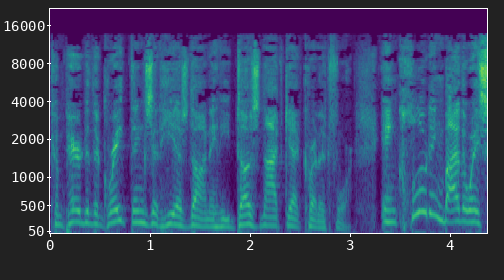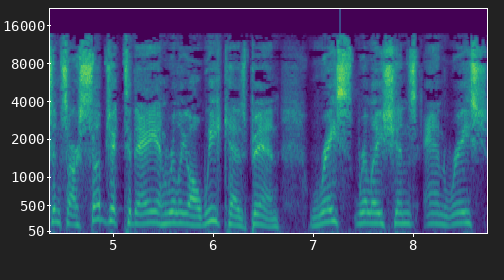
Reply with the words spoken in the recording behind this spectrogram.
compared to the great things that he has done and he does not get credit for. Including, by the way, since our subject today and really all week has been race relations and race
